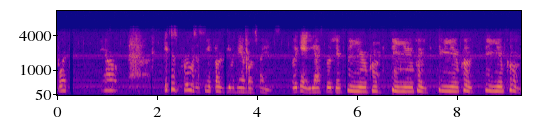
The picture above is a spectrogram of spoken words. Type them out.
But you know, it just proves that CM Punk give a damn about fans. But again, you guys still chant CM Punk, CM Punk, CM Punk, CM Punk.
